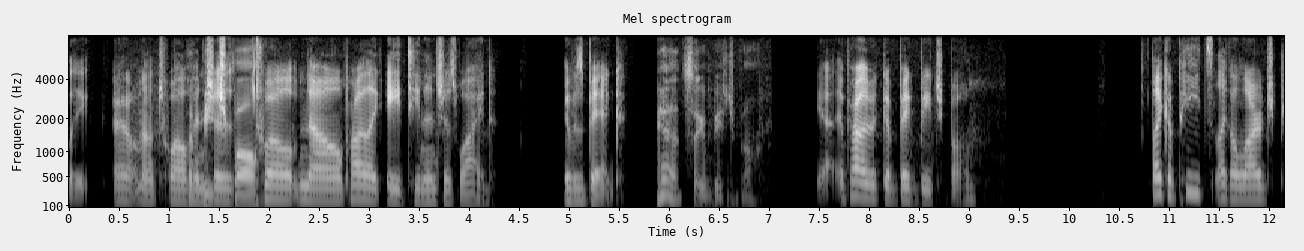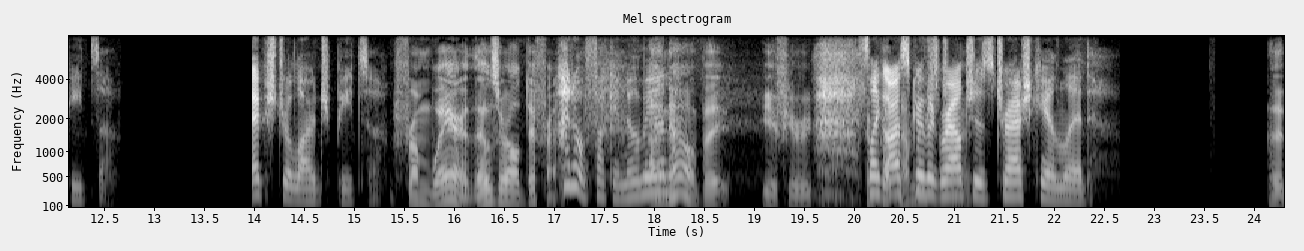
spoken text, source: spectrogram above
like I don't know, twelve A beach inches. ball? Twelve? No, probably like eighteen inches wide. It was big. Yeah, it's like a beach ball. Yeah, it probably like a big beach ball, like a pizza, like a large pizza, extra large pizza. From where? Those are all different. I don't fucking know, man. I know, but if you're, It's can like Oscar the. Grouch's trash can lid. uh,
